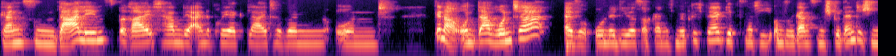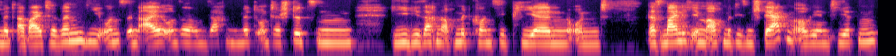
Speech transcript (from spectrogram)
ganzen Darlehensbereich haben wir eine Projektleiterin und Genau, und darunter, also ohne die das auch gar nicht möglich wäre, gibt es natürlich unsere ganzen studentischen Mitarbeiterinnen, die uns in all unseren Sachen mit unterstützen, die die Sachen auch mitkonzipieren. Und das meine ich eben auch mit diesem stärkenorientierten.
